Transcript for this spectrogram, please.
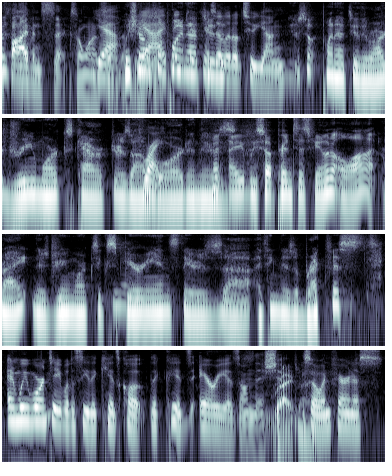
was- five and six i want to Yeah, say We should yeah. also I point think your out, too, kids are a little too young. Just to point out too, there are DreamWorks characters on Right. board, and there's I, we saw Princess Fiona a lot. right. There's DreamWorks Experience. There's uh, I think there's a breakfast. And we weren't able to see the kids clo- the kids areas on this ship. Right. So in fairness,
